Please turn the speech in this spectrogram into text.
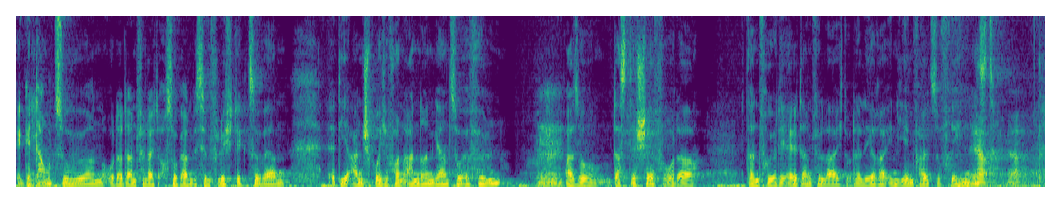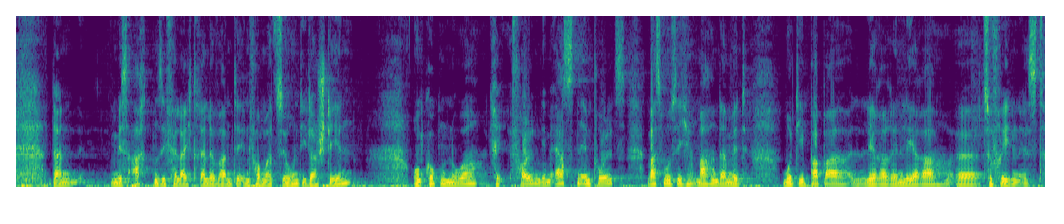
genau zu hören oder dann vielleicht auch sogar ein bisschen flüchtig zu werden, die Ansprüche von anderen gern zu erfüllen? Mhm. Also, dass der Chef oder dann früher die Eltern vielleicht oder Lehrer in jedem Fall zufrieden ist. Ja, ja. Dann missachten sie vielleicht relevante Informationen, die da stehen und gucken nur, folgen dem ersten Impuls, was muss ich machen, damit Mutti, Papa, Lehrerin, Lehrer äh, zufrieden ist.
